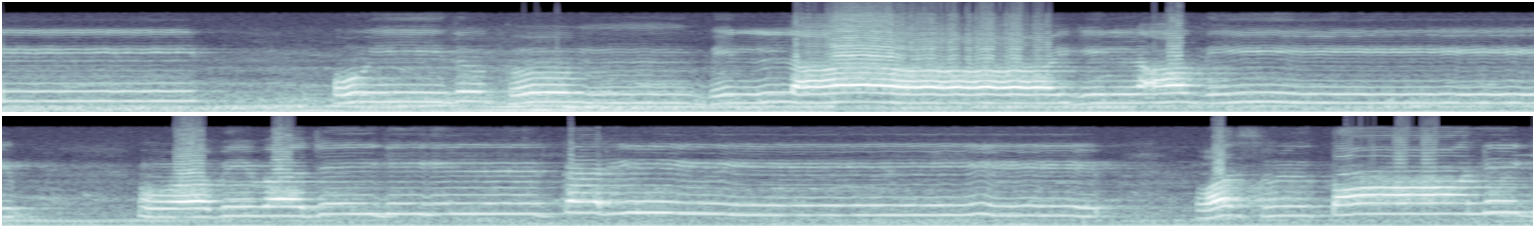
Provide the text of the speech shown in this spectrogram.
نستغيث أعيذكم بالله العظيم وبوجهه الكريم وسلطان وسلطانه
